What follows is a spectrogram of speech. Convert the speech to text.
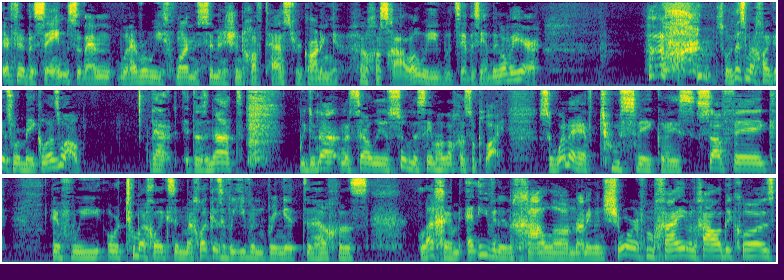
If they're the same, so then whenever we find the siman shin test regarding hilchas we would say the same thing over here. so this machlekes were makel as well. That it does not, we do not necessarily assume the same halachas apply. So when I have two sveikos, safek, if we or two machlekes and machlekes, if we even bring it to halachas lechem, and even in challah, I'm not even sure if I'm chayiv in challah because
